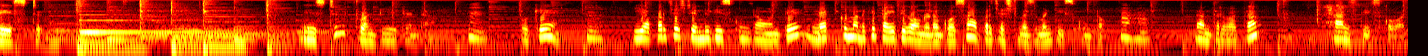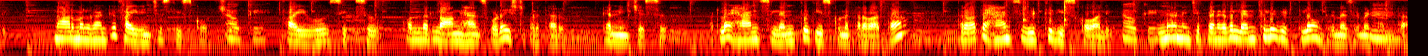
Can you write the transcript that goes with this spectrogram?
waist waist twenty eight and half okay ఈ అప్పర్ చెస్ట్ ఎందుకు తీసుకుంటాం అంటే నెక్ మనకి టైట్గా ఉండడం కోసం అప్పర్ చెస్ట్ మెజర్మెంట్ తీసుకుంటాం. దాని తర్వాత హ్యాండ్స్ తీసుకోవాలి. నార్మల్గా అంటే ఫైవ్ ఇంచెస్ తీసుకోవచ్చు. ఓకే. ఫైవ్ సిక్స్ కొందరు లాంగ్ హ్యాండ్స్ కూడా ఇష్టపడతారు. Ten inches. అట్లా హ్యాండ్స్ లెంత్ తీసుకున్న తర్వాత తర్వాత హ్యాండ్స్ విడ్త్ తీసుకోవాలి. ఇందా నేను చెప్పాను కదా లెంత్లో విడ్త్లో ఉంటుంది మెజర్మెంట్ అంతా.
